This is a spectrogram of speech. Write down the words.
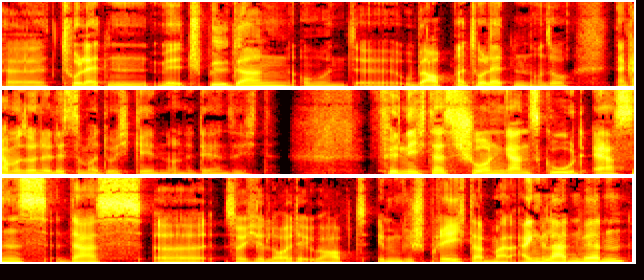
äh, Toiletten mit Spülgang und äh, überhaupt mal Toiletten und so. Dann kann man so eine Liste mal durchgehen und in der Hinsicht finde ich das schon ganz gut. Erstens, dass äh, solche Leute überhaupt im Gespräch dann mal eingeladen werden,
